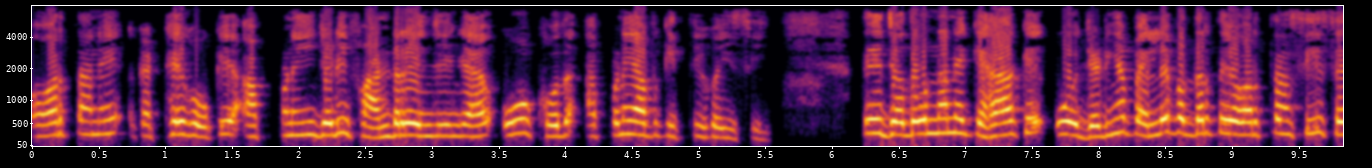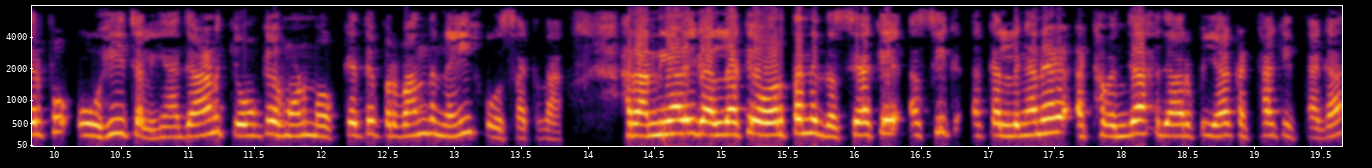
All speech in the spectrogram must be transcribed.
ਔਰਤਾਂ ਨੇ ਇਕੱਠੇ ਹੋ ਕੇ ਆਪਣੀ ਜਿਹੜੀ ਫੰਡ ਰੇਂਜਿੰਗ ਹੈ, ਉਹ ਖੁਦ ਆਪਣੇ ਆਪ ਕੀਤੀ ਹੋਈ ਸੀ। ਤੇ ਜਦੋਂ ਉਹਨਾਂ ਨੇ ਕਿਹਾ ਕਿ ਉਹ ਜਿਹੜੀਆਂ ਪਹਿਲੇ ਪੱਧਰ ਤੇ ਔਰਤਾਂ ਸੀ ਸਿਰਫ ਉਹੀ ਚਲੀਆਂ ਜਾਣ ਕਿਉਂਕਿ ਹੁਣ ਮੌਕੇ ਤੇ ਪ੍ਰਬੰਧ ਨਹੀਂ ਹੋ ਸਕਦਾ। ਹੈਰਾਨੀ ਵਾਲੀ ਗੱਲ ਹੈ ਕਿ ਔਰਤਾਂ ਨੇ ਦੱਸਿਆ ਕਿ ਅਸੀਂ ਇਕੱਲੀਆਂ ਨੇ 58000 ਰੁਪਇਆ ਇਕੱਠਾ ਕੀਤਾਗਾ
